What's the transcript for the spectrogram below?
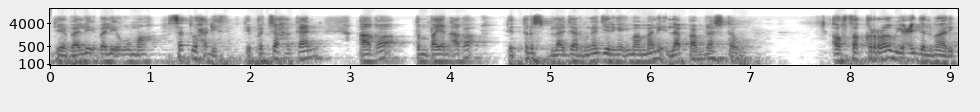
Dia balik-balik rumah satu hadis. Dia pecahkan arak, tempayan arak, dia terus belajar mengaji dengan Imam Malik 18 tahun. Au faqr rawi 'inda al-Malik.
